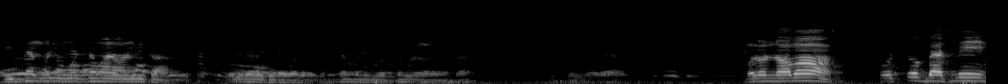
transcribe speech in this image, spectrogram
বৃদ্ধাঙ্গুলি মধ্যমার অনিমিকা। এইভাবে ধরে বলো। বৃদ্ধাঙ্গুলি মধ্যমার অনিমিকা। এইভাবে। বলো নম কর্তব্যাস্মিন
